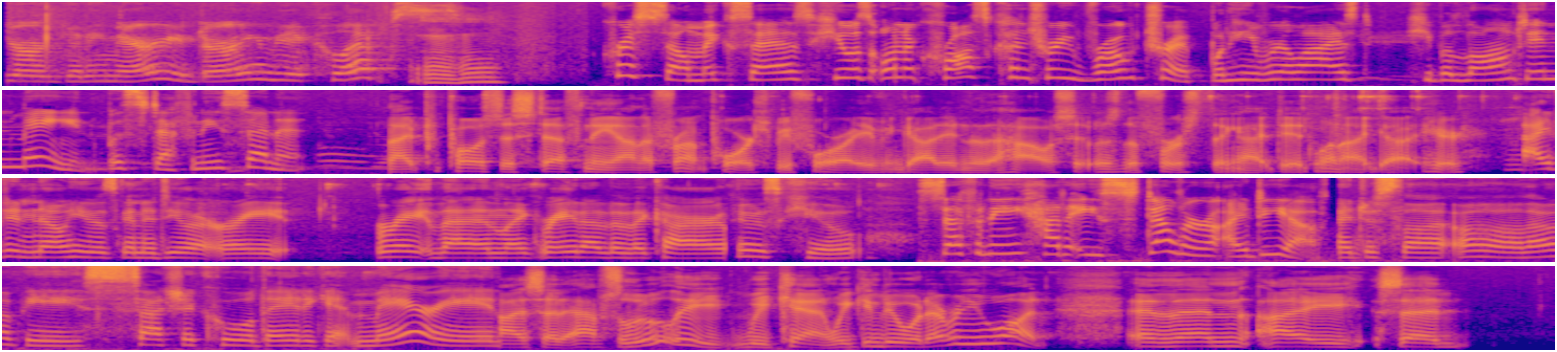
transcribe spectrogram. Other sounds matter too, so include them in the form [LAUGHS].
You're getting married during the eclipse. Mm-hmm. Chris Selmick says he was on a cross country road trip when he realized he belonged in Maine with Stephanie Sennett. I proposed to Stephanie on the front porch before I even got into the house. It was the first thing I did when I got here. I didn't know he was going to do it right right then, like right out of the car. It was cute. Stephanie had a stellar idea. I just thought, oh, that would be such a cool day to get married. I said, absolutely, we can. We can do whatever you want. And then I said,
